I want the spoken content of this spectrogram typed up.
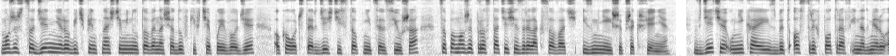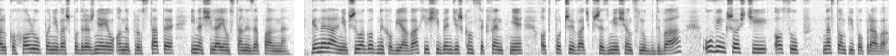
Możesz codziennie robić 15-minutowe nasiadówki w ciepłej wodzie, około 40 stopni Celsjusza, co pomoże prostacie się zrelaksować i zmniejszy przekrwienie. W diecie unikaj zbyt ostrych potraw i nadmiaru alkoholu, ponieważ podrażniają one prostatę i nasilają stany zapalne. Generalnie przy łagodnych objawach, jeśli będziesz konsekwentnie odpoczywać przez miesiąc lub dwa, u większości osób nastąpi poprawa.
